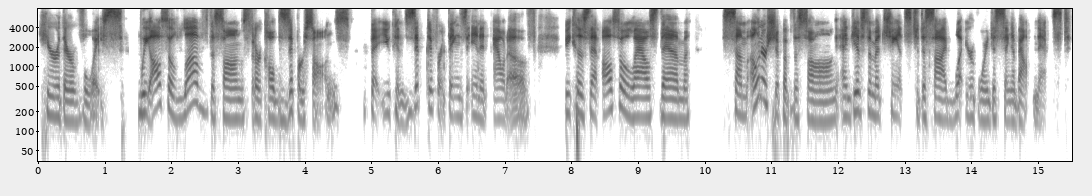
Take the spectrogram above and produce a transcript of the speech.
hear their voice. We also love the songs that are called zipper songs that you can zip different things in and out of because that also allows them some ownership of the song and gives them a chance to decide what you're going to sing about next.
